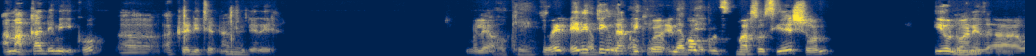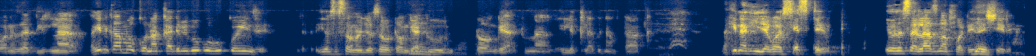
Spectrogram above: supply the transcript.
ama academy iko uh, accredited na Mm. federation umeelewa Okay. so anything that Okay. iko encompassed by association hiyo ndo mm. wanaweza wanaweza deal nayo lakini kama uko na academy huko huko nje hiyo sasa unajua sasa utaongea Mm. tu utaongea tu na ile club inamtaka lakini akija kwa system hiyo sasa lazima afuatilie Yes. sheria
